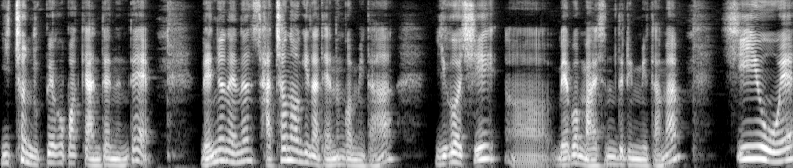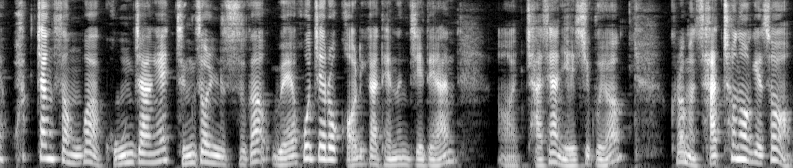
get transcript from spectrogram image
2,600억밖에 안 됐는데 내년에는 4천억이나 되는 겁니다. 이것이 어, 매번 말씀드립니다만 CEO의 확장성과 공장의 증설 뉴스가 왜 호재로 거리가 되는지에 대한 어, 자세한 예시고요. 그러면 4천억에서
